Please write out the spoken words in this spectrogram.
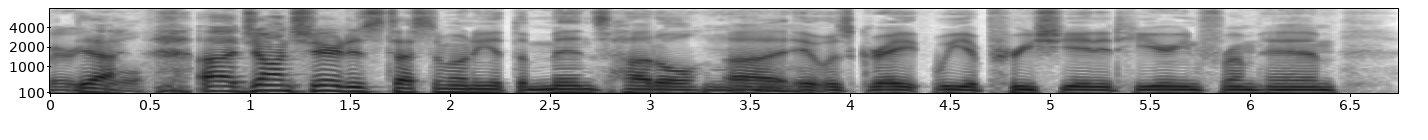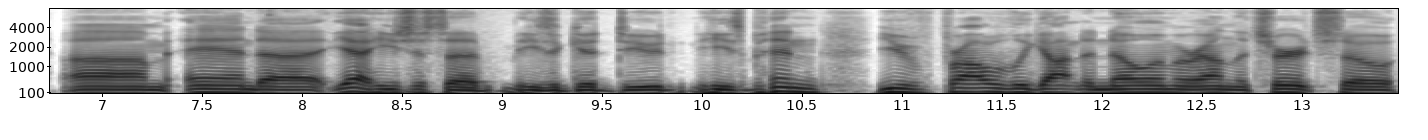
Very Yeah. cool. Uh, John shared his testimony at the men's huddle. Uh, it was great. We appreciated hearing from him. Um, and uh, yeah, he's just a he's a good dude. He's been you've probably gotten to know him around the church. So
